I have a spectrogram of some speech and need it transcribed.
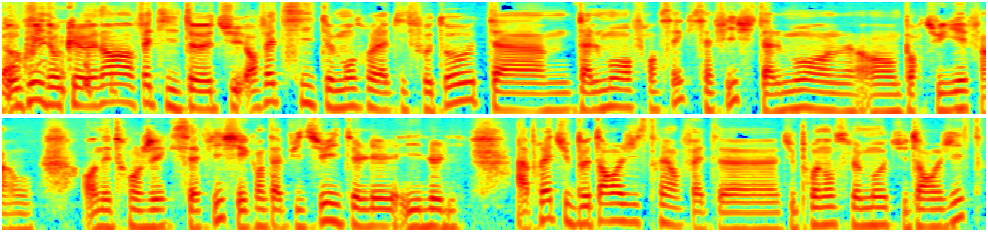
Donc oui, donc euh, non, en fait, il te, tu, en fait, s'il te montre la petite photo, t'as, as le mot en français qui s'affiche, t'as le mot en, en portugais, enfin, ou en étranger qui s'affiche, et quand t'appuies dessus, il te le, il le lit. Après, tu peux t'enregistrer en fait. Euh, tu prononces le mot, tu t'enregistres.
